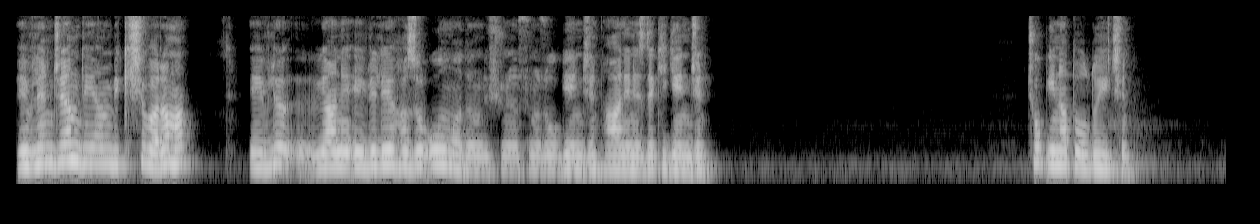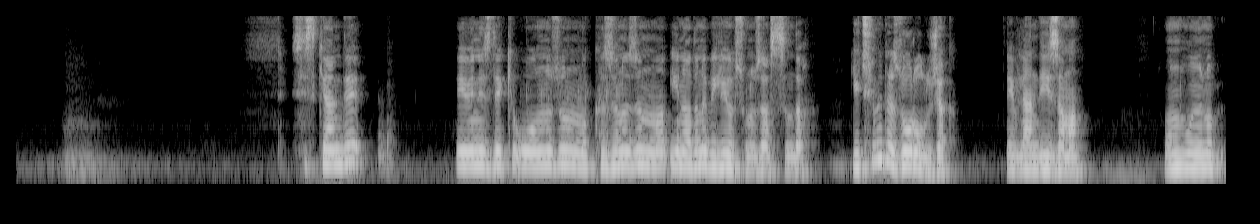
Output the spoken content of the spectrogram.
Evleneceğim diyen bir kişi var ama evli yani evliliğe hazır olmadığını düşünüyorsunuz o gencin, hanenizdeki gencin. Çok inat olduğu için. Siz kendi evinizdeki oğlunuzun mu, kızınızın mı inadını biliyorsunuz aslında. Geçimi de zor olacak evlendiği zaman. Onun huyunu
